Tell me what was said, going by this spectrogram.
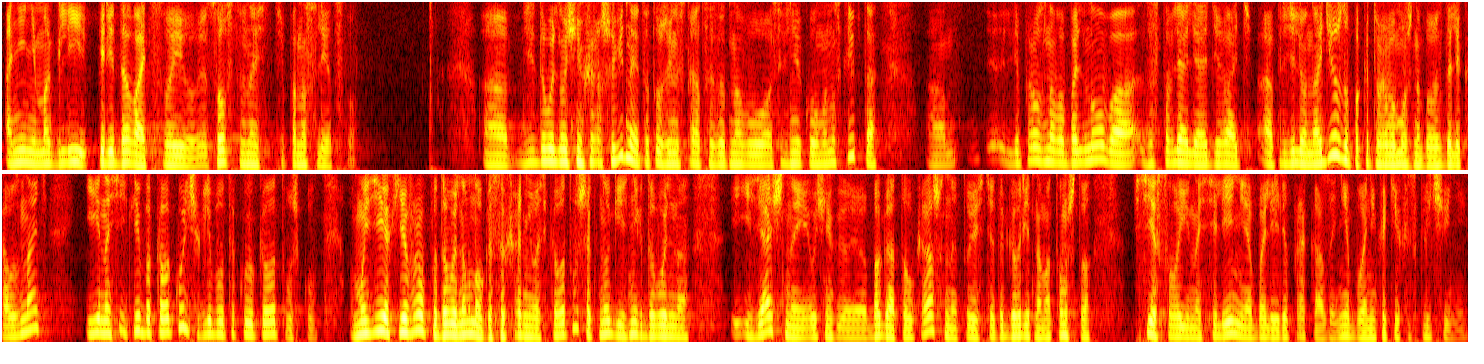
они не могли передавать свою собственность по наследству. А, здесь довольно очень хорошо видно, это тоже иллюстрация из одного средневекового манускрипта. Лепрозного больного заставляли одевать определенную одежду, по которой можно было издалека узнать, и носить либо колокольчик, либо вот такую колотушку. В музеях Европы довольно много сохранилось колотушек, многие из них довольно изящные, очень э, богато украшены, то есть это говорит нам о том, что все слои населения болели проказой, не было никаких исключений.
